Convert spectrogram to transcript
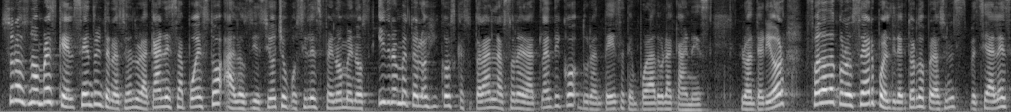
son los nombres que el Centro Internacional de Huracanes ha puesto a los 18 posibles fenómenos hidrometeorológicos que azotarán la zona del Atlántico durante esta temporada de huracanes. Lo anterior fue dado a conocer por el director de Operaciones Especiales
